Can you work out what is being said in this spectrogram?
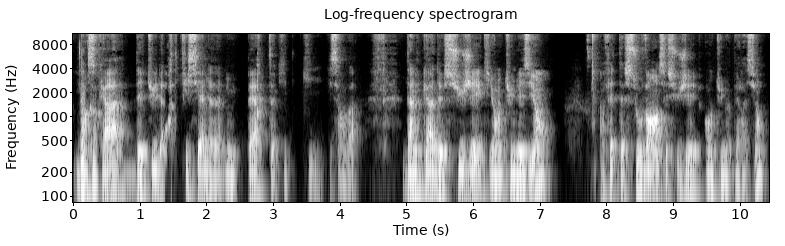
Dans ce cas d'études artificielles, une perte qui, qui, qui s'en va. Dans le cas de sujets qui ont une lésion, en fait, souvent, ces sujets ont une opération.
